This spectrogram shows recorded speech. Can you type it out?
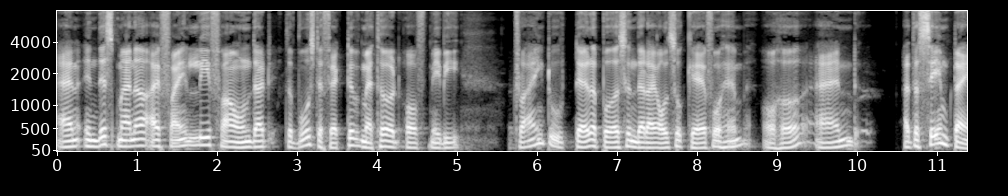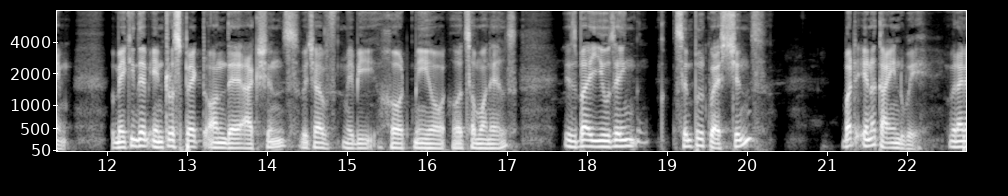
And in this manner, I finally found that the most effective method of maybe trying to tell a person that I also care for him or her, and at the same time, making them introspect on their actions, which have maybe hurt me or hurt someone else, is by using simple questions, but in a kind way. When I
